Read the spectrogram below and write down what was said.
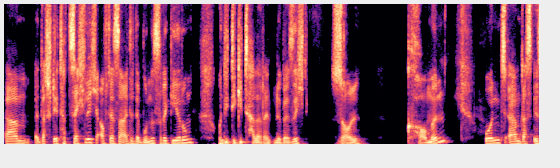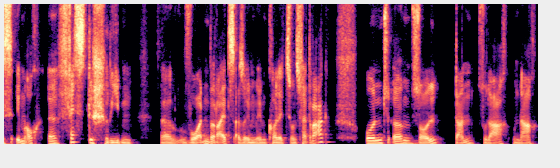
Ähm, das steht tatsächlich auf der Seite der Bundesregierung und die digitale Rentenübersicht soll kommen. Und ähm, das ist eben auch äh, festgeschrieben äh, worden bereits, also im, im Koalitionsvertrag und ähm, soll dann so nach und nach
